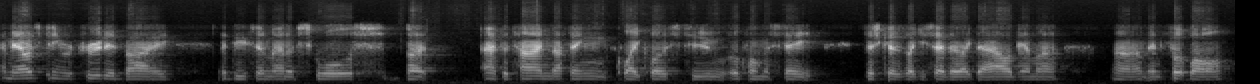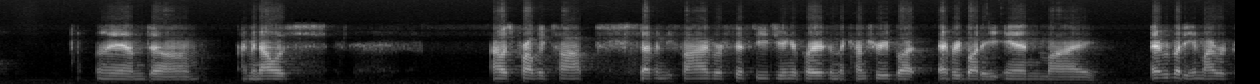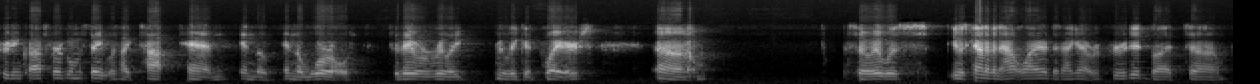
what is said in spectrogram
I mean, I was getting recruited by a decent amount of schools, but at the time, nothing quite close to Oklahoma State, just because, like you said, they're like the Alabama um, in football, and um, I mean, I was, I was probably top 75 or 50 junior players in the country, but everybody in my everybody in my recruiting class for Oklahoma State was like top ten in the in the world. So they were really really good players. Um, so it was it was kind of an outlier that I got recruited, but um,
